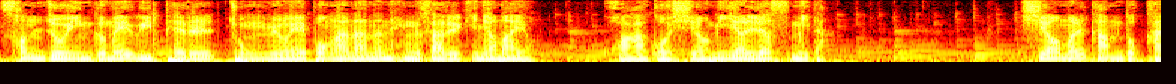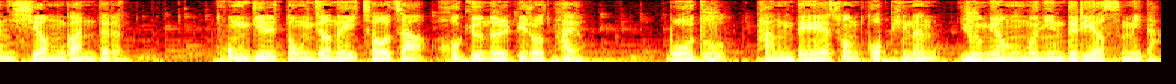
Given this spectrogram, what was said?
선조 임금의 위패를 종묘에 봉안하는 행사를 기념하여 과거 시험이 열렸습니다. 시험을 감독한 시험관들은 홍길동전의 저자 허균을 비롯하여 모두 당대에 손꼽히는 유명 문인들이었습니다.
